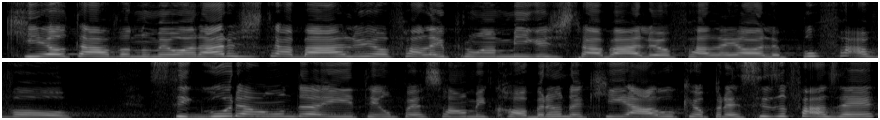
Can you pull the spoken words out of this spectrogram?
que eu estava no meu horário de trabalho e eu falei para uma amiga de trabalho, eu falei, olha, por favor, segura a onda aí, tem um pessoal me cobrando aqui algo que eu preciso fazer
